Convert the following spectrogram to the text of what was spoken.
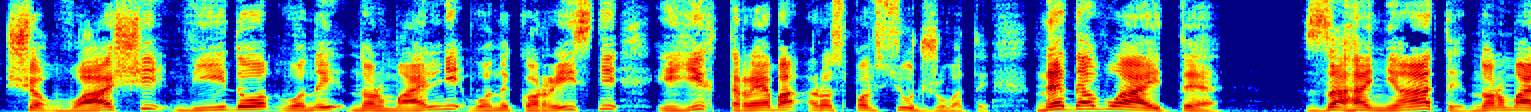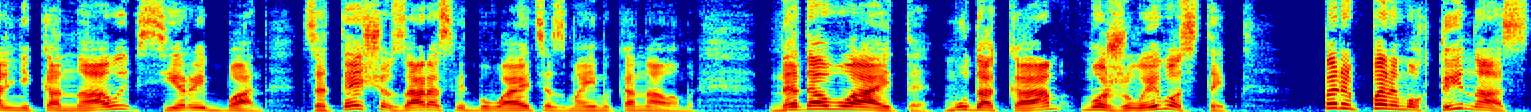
що ваші відео вони нормальні, вони корисні, і їх треба розповсюджувати. Не давайте заганяти нормальні канали в сірий бан. Це те, що зараз відбувається з моїми каналами. Не давайте мудакам можливості перемогти нас.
